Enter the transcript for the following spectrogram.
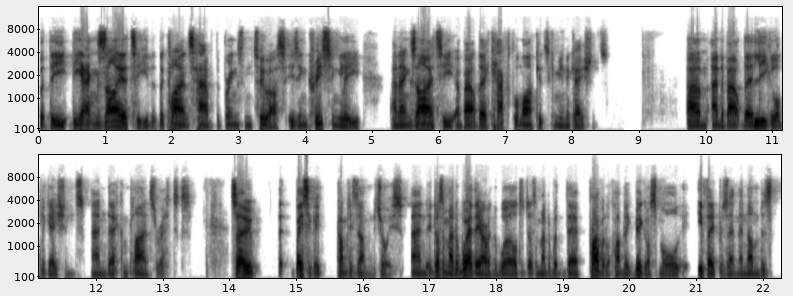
but the, the anxiety that the clients have that brings them to us is increasingly an anxiety about their capital markets communications um, and about their legal obligations and their compliance risks. So basically, companies have a choice. And it doesn't matter where they are in the world, it doesn't matter whether they're private or public, big or small. If they present their numbers,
